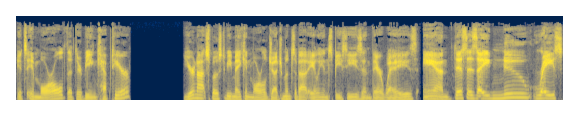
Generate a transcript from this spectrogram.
it's immoral that they're being kept here, you're not supposed to be making moral judgments about alien species and their ways. And this is a new race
